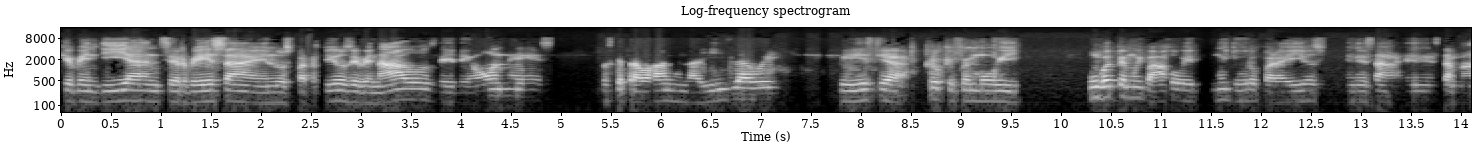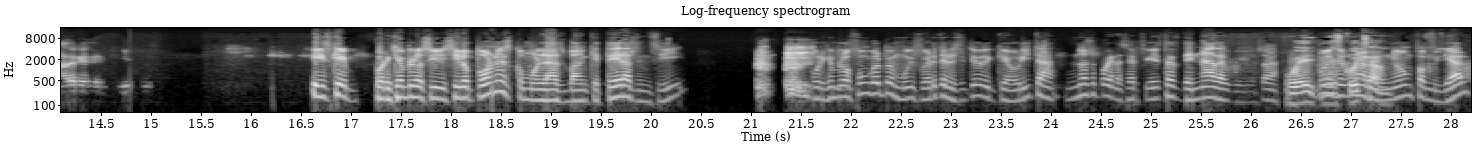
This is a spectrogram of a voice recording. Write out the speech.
que vendían cerveza en los partidos de venados, de leones, los que trabajaban en la isla, güey, bestia, creo que fue muy, un golpe muy bajo, güey, muy duro para ellos en esta, en esta madre del virus. Es que, por ejemplo, si, si lo pones como las banqueteras en sí, por ejemplo, fue un golpe muy fuerte en el sentido de que ahorita no se pueden hacer fiestas de nada, güey. O sea, Güey, ¿me puede ser una escuchan? reunión familiar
